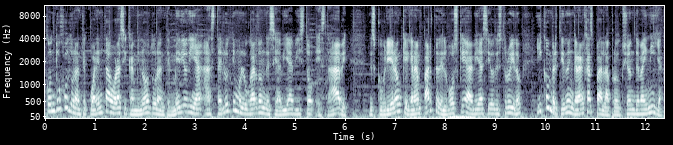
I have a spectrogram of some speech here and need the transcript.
condujo durante 40 horas y caminó durante medio día hasta el último lugar donde se había visto esta ave descubrieron que gran parte del bosque había sido destruido y convertido en granjas para la producción de vainilla,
